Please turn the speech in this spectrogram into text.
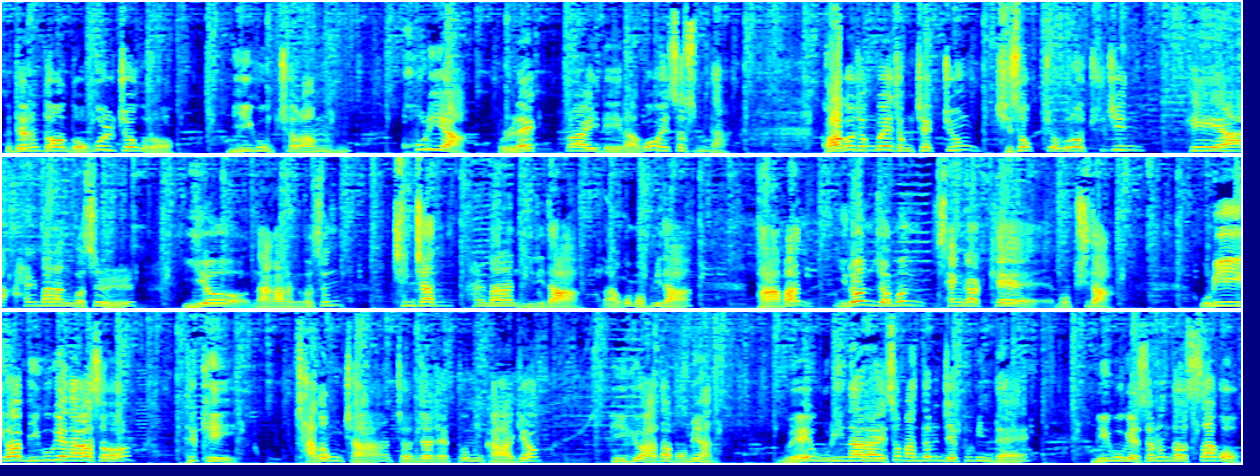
그때는 더 노골적으로 미국처럼 코리아 블랙 프라이데이라고 했었습니다. 과거 정부의 정책 중 지속적으로 추진해야 할 만한 것을 이어나가는 것은 칭찬할 만한 일이다라고 봅니다. 다만 이런 점은 생각해 봅시다. 우리가 미국에 나가서 특히 자동차, 전자제품 가격 비교하다 보면 왜 우리나라에서 만드는 제품인데 미국에서는 더 싸고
